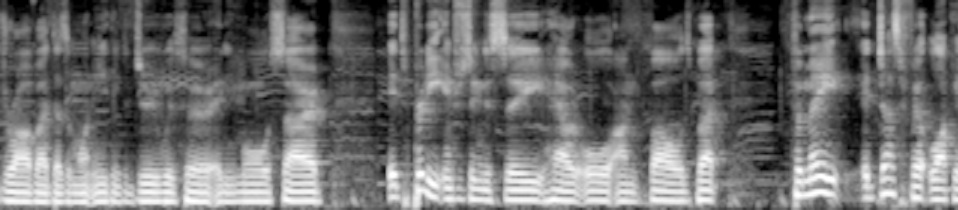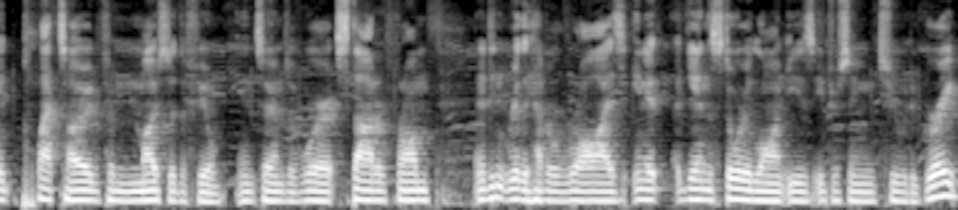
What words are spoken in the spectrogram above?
Driver doesn't want anything to do with her anymore. So it's pretty interesting to see how it all unfolds. But for me, it just felt like it plateaued for most of the film in terms of where it started from and it didn't really have a rise in it. Again, the storyline is interesting to a degree.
